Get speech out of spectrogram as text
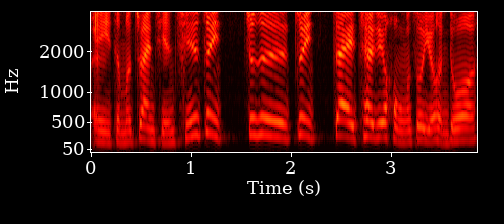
哎，怎么赚钱？其实最就是最在 ChatGPT 红的时候，有很多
